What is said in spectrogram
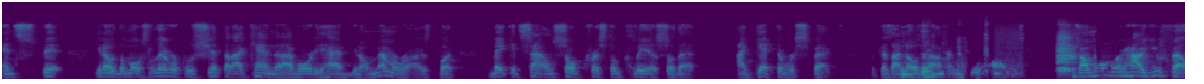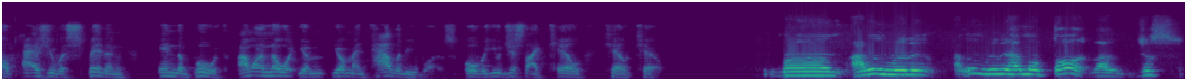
and spit, you know, the most lyrical shit that I can that I've already had, you know, memorized, but make it sound so crystal clear so that I get the respect because I know that I'm a new artist. So I'm wondering how you felt as you were spitting in the booth. I want to know what your your mentality was, or were you just like kill, kill, kill? Um, I didn't really, I didn't really have no thought. Like just,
